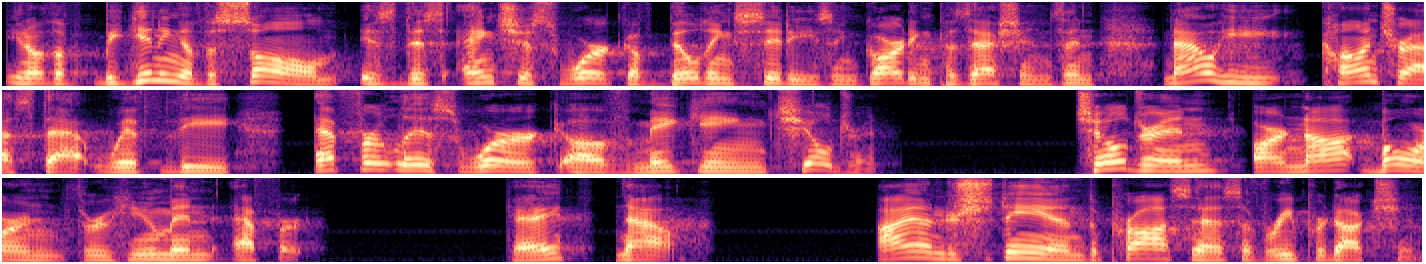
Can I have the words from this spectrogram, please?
You know, the beginning of the psalm is this anxious work of building cities and guarding possessions. And now he contrasts that with the effortless work of making children. Children are not born through human effort. Okay? Now, I understand the process of reproduction.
